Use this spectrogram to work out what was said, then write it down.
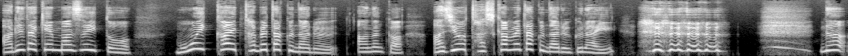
あれだけまずいともう一回食べたくなるあなんか味を確かめたくなるぐらい。な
